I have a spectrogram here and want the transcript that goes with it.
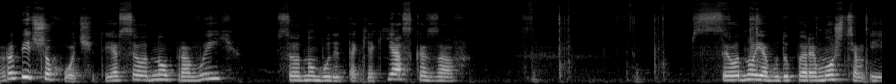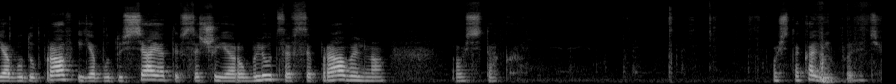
робіть, що хочете. Я все одно правий, все одно буде так, як я сказав. Все одно я буду переможцем, і я буду прав, і я буду сяяти. Все, що я роблю, це все правильно. Ось так. Ось така відповідь.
